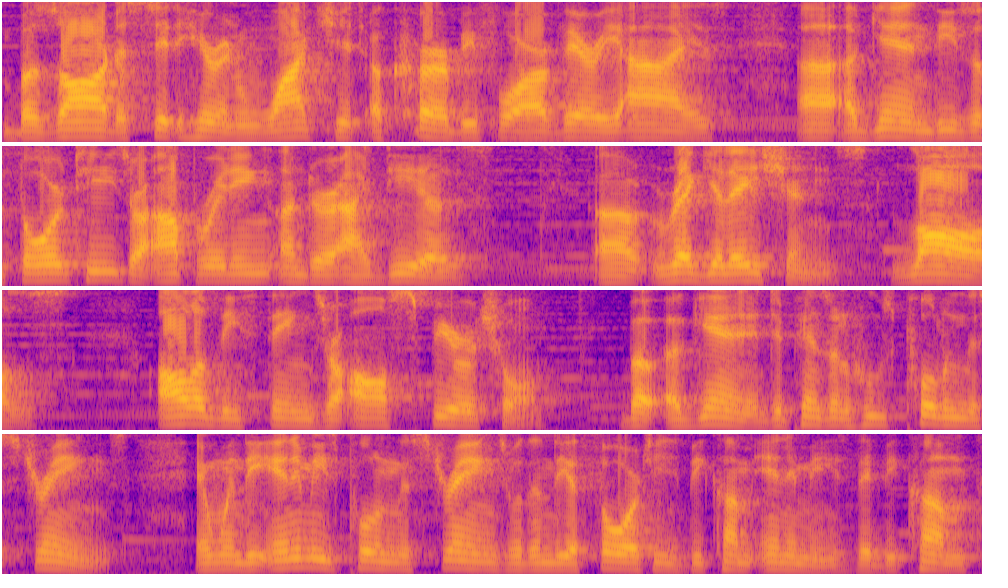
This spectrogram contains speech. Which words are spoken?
bizarre to sit here and watch it occur before our very eyes. Uh, again, these authorities are operating under ideas, uh, regulations, laws. All of these things are all spiritual. But again, it depends on who's pulling the strings. And when the enemy's pulling the strings within the authorities become enemies, they become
